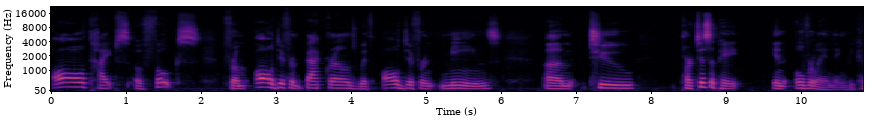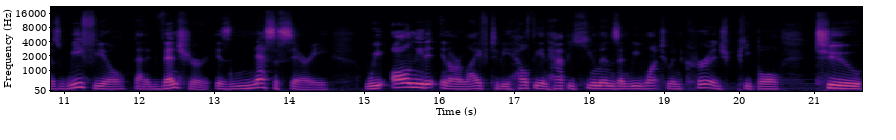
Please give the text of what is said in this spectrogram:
all types of folks from all different backgrounds with all different means um, to participate in overlanding because we feel that adventure is necessary. We all need it in our life to be healthy and happy humans, and we want to encourage people to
